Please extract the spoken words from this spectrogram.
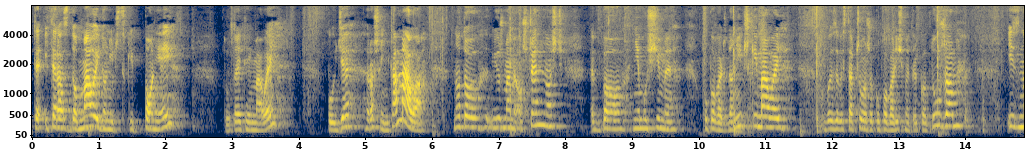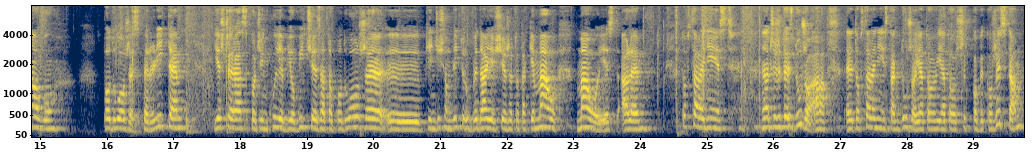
te, i teraz do małej doniczki po niej, tutaj tej małej, pójdzie roślinka mała. No to już mamy oszczędność, bo nie musimy kupować doniczki małej, bo wystarczyło, że kupowaliśmy tylko dużą. I znowu podłoże z perlitem. Jeszcze raz podziękuję Biowicie za to podłoże. Yy, 50 litrów wydaje się, że to takie mało, mało jest, ale to wcale nie jest, znaczy, że to jest dużo, a e, to wcale nie jest tak dużo. Ja to, ja to szybko wykorzystam.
